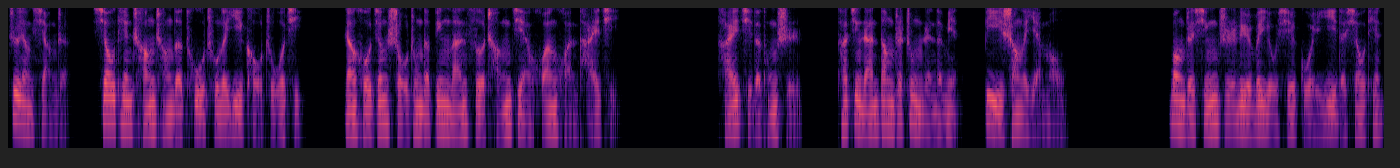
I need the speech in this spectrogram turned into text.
这样想着，萧天长长的吐出了一口浊气，然后将手中的冰蓝色长剑缓缓抬起。抬起的同时，他竟然当着众人的面闭上了眼眸。望着行止略微有些诡异的萧天，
